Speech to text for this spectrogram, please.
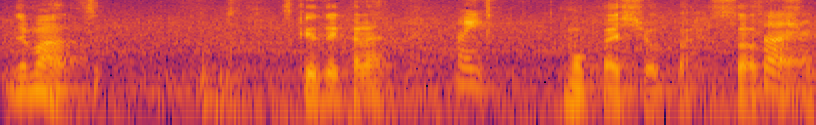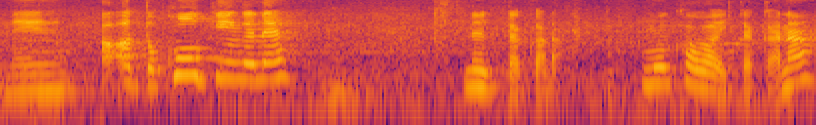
うん。でまあつつけてからはい。もう一回しようか。スターそうトしようやね。ああとコーキングね。塗ったから。もう乾いたかな、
